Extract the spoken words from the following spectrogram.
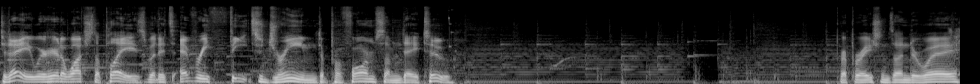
Today, we're here to watch the plays, but it's every Theet's dream to perform someday, too. Preparations underway.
